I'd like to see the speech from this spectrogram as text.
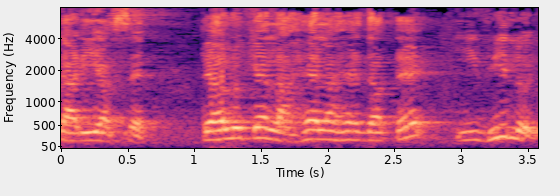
গাড়ী আছে তেওঁলোকে লাহে লাহে যাতে ইভিলৈ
